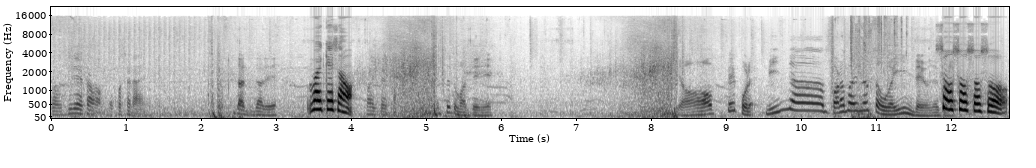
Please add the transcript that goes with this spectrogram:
そうヒデさんは起こせない？誰誰？YK さんをマイケルさん。ちょっと待ってね。やっべこれ。みんなバラバラになった方がいいんだよねそうそうそうそ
